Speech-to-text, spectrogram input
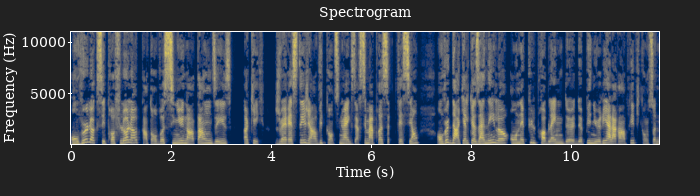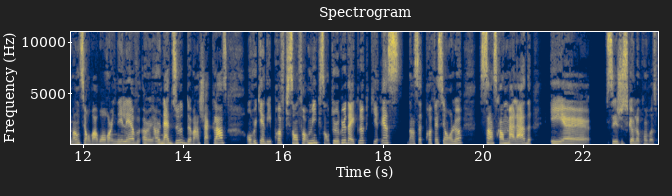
on veut là que ces profs là, là, quand on va signer une entente, disent, ok, je vais rester, j'ai envie de continuer à exercer ma profession. On veut que dans quelques années, là, on n'ait plus le problème de, pénurie à la rentrée, puis qu'on se demande si on va avoir un élève, un, adulte devant chaque classe. On veut qu'il y ait des profs qui sont formés, qui sont heureux d'être là, puis qui restent dans cette profession-là sans se rendre malade. Et euh, c'est jusque-là qu'on va se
